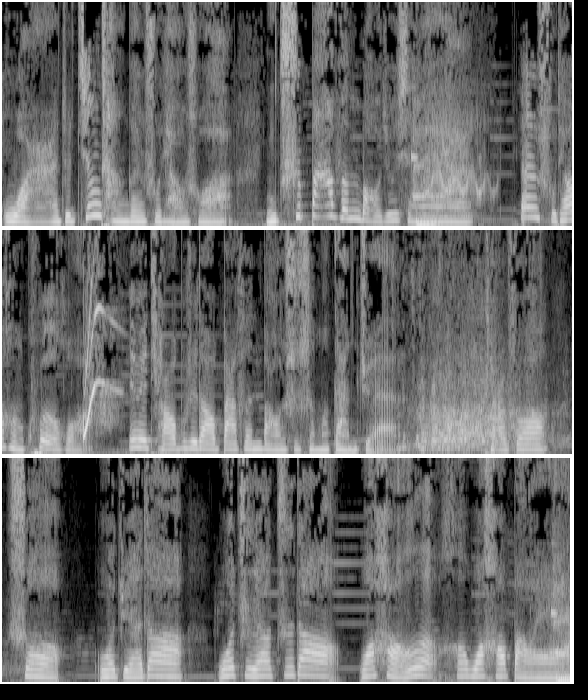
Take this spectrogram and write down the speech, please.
我啊，就经常跟薯条说。你吃八分饱就行了呀，但是薯条很困惑，因为条不知道八分饱是什么感觉。条说：“瘦，我觉得我只要知道我好饿和我好饱，哎，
